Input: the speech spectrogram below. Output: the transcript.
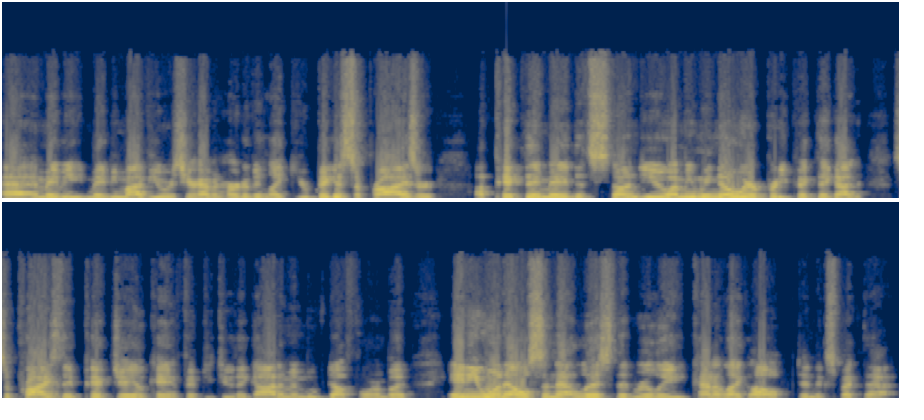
uh, and maybe maybe my viewers here haven't heard of it, like your biggest surprise or a pick they made that stunned you? I mean, we know we are pretty picked. They got surprised they picked JOK at 52. They got him and moved up for him. But anyone else in that list that really kind of like, oh, didn't expect that?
